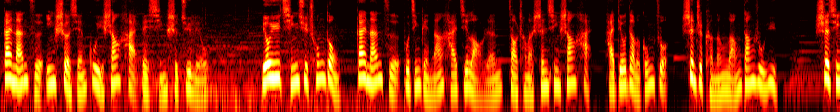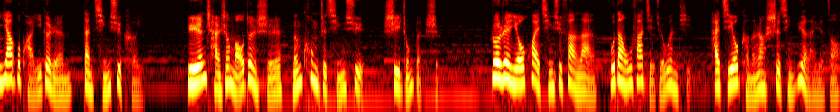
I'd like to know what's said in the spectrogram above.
该男子因涉嫌故意伤害被刑事拘留。由于情绪冲动。”该男子不仅给男孩及老人造成了身心伤害，还丢掉了工作，甚至可能锒铛入狱。事情压不垮一个人，但情绪可以。与人产生矛盾时，能控制情绪是一种本事。若任由坏情绪泛滥，不但无法解决问题，还极有可能让事情越来越糟。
